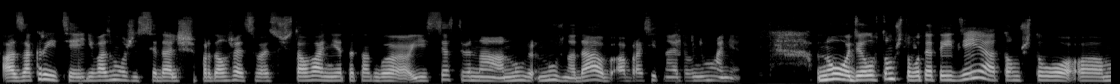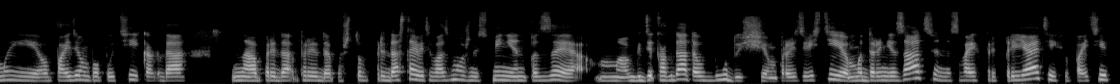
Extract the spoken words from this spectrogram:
о закрытии и невозможности дальше продолжать свое существование, это как бы, естественно, нужно, нужно да, обратить на это внимание. Но дело в том, что вот эта идея о том, что э, мы пойдем по пути, когда чтобы предоставить возможность мини-НПЗ где когда-то в будущем произвести модернизацию на своих предприятиях и пойти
